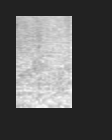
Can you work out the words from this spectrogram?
one.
